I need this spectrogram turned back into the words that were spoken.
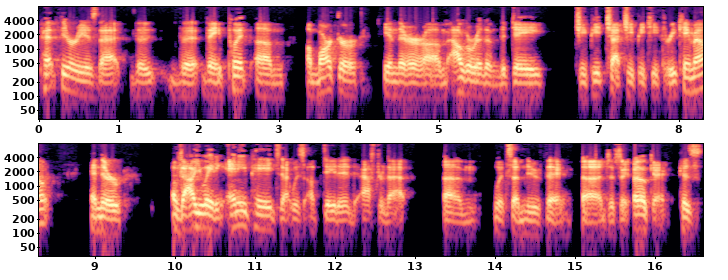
pet theory is that the the they put um, a marker in their um, algorithm the day GP Chat GPT three came out, and they're evaluating any page that was updated after that um, with some new thing. Uh, just say, okay, because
